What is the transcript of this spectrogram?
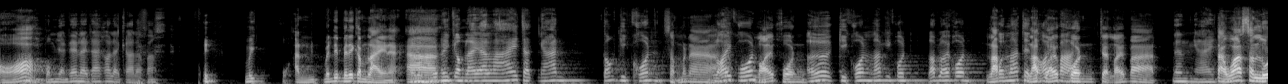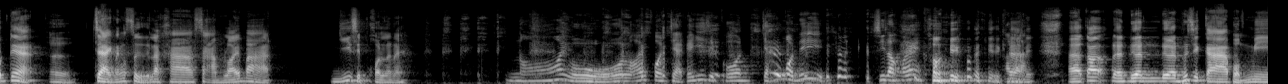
อ๋อ ผมอยากได้รายได้เข้ารายการแล้วบ้างไม่อันไม่ได้ไม่ได้กำไรนะอ่าเออไม่กำไรอะไรจัดงานต้องกี่คนสัมมนาร้อยคนร้อยคนเออกี่คนรับกี่คน รับร้อยคนรับคนละเจ็ดรับร้อร้อยยบาทคนเจ็ดร้อยบาทนั่นไง แต่ว่าสลุดเนี่ยเออแจกหนังสือราคาสามร้อยบาทยี่สิบคนแล้วนะ น้อย โอ้โหร้อยคนแจกแค่ยี่สิบคน แจกทั้งหมดนี่ซีหลอกไหมเขามีแค่นี้เออก็เดือนเดือนเดือนพฤศจิกาผมมี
